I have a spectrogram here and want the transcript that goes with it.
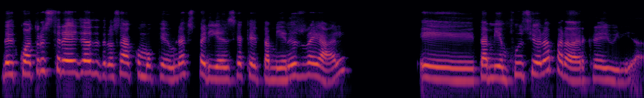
de cuatro estrellas, de, o sea, como que una experiencia que también es real, eh, también funciona para dar credibilidad.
